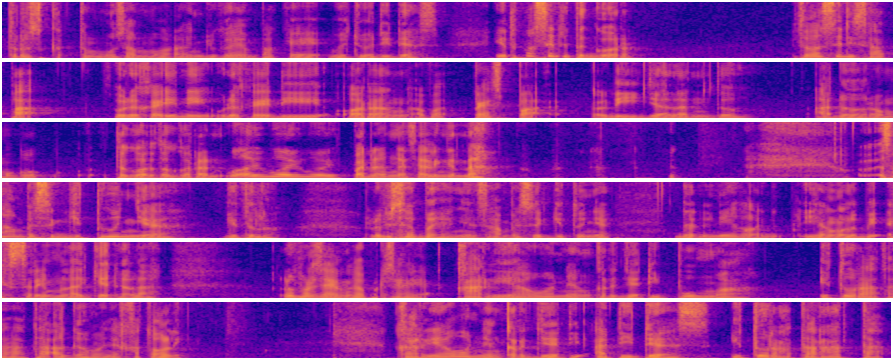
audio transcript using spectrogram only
terus ketemu sama orang juga yang pakai baju Adidas, itu pasti ditegur. Itu pasti disapa. Udah kayak ini, udah kayak di orang apa Vespa di jalan tuh ada orang mogok tegur-teguran, woi woi woi, padahal nggak saling kenal. Sampai segitunya gitu loh. Lu bisa bayangin sampai segitunya. Dan ini yang, yang lebih ekstrim lagi adalah Lu percaya nggak percaya? Karyawan yang kerja di Puma itu rata-rata agamanya Katolik. Karyawan yang kerja di Adidas itu rata-rata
